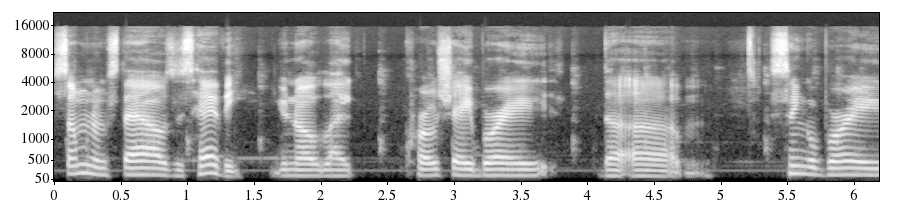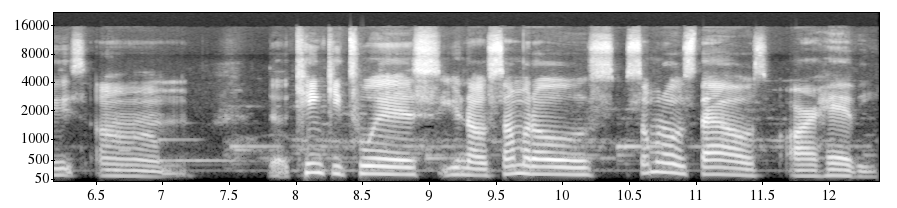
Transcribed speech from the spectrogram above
some of them styles is heavy, you know, like crochet braids, the um single braids, um, the kinky twist, you know, some of those some of those styles are heavy,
